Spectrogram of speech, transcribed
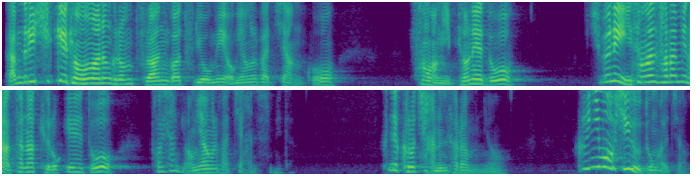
남들이 쉽게 경험하는 그런 불안과 두려움에 영향을 받지 않고 상황이 변해도 주변에 이상한 사람이 나타나 괴롭게 해도 더 이상 영향을 받지 않습니다. 근데 그렇지 않은 사람은요. 끊임없이 요동하죠.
